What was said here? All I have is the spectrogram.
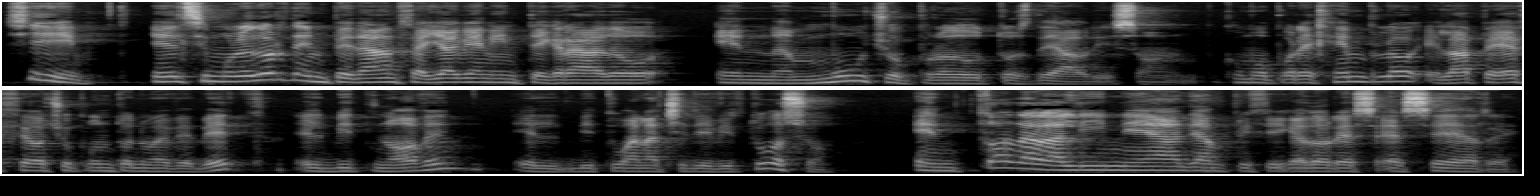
Sí, el simulador de impedancia ya habían integrado en muchos productos de Audison, como por ejemplo el APF 8.9 bit, el bit 9, el bit 1 HD virtuoso, en toda la línea de amplificadores SR.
